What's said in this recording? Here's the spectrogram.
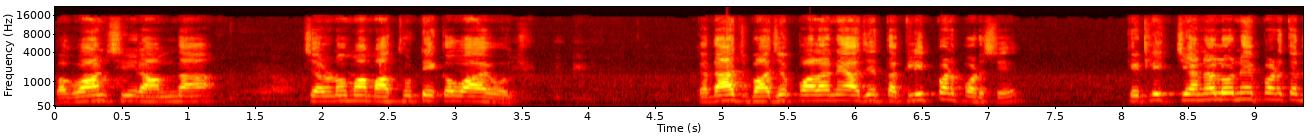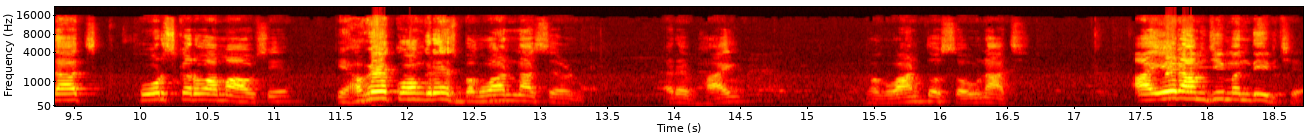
ભગવાન શ્રી રામના ચરણોમાં માથું ટેકવવા આવ્યો છું. કદાચ ભાજપવાળાને આજે તકલીફ પણ પડશે. કેટલીક ચેનલોને પણ કદાચ ફોર્સ કરવામાં આવશે કે હવે કોંગ્રેસ ભગવાનના શરણે. અરે ભાઈ, ભગવાન તો સૌના છે. આ એ રામજી મંદિર છે.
